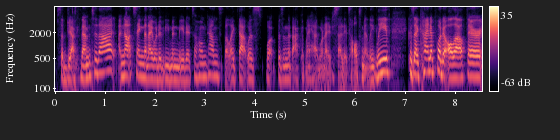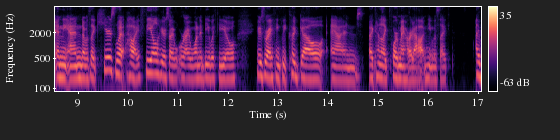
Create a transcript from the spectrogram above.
subject them to that. I'm not saying that I would have even made it to hometowns, but like that was what was in the back of my head when I decided to ultimately leave because I kind of put it all out there. In the end, I was like, here's what how I feel. Here's where I want to be with you. Here's where I think we could go, and I kind of like poured my heart out, and he was like, I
